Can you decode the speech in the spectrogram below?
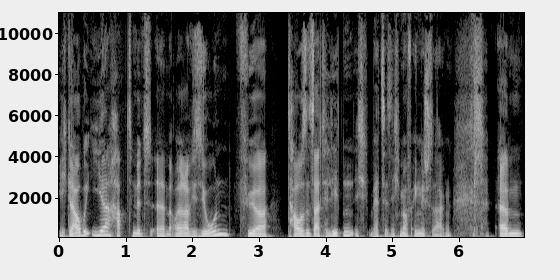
Ich glaube, ihr habt mit, äh, mit eurer Vision für 1000 Satelliten, ich werde es jetzt nicht mehr auf Englisch sagen, ähm,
